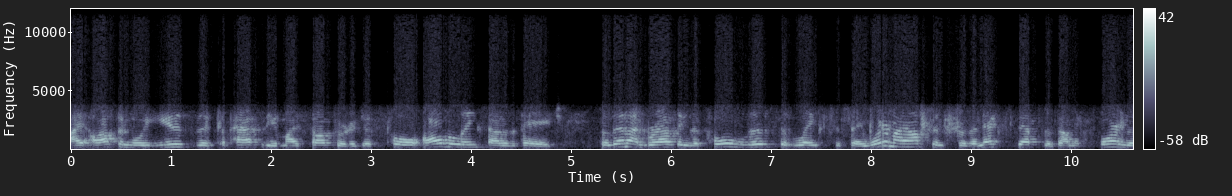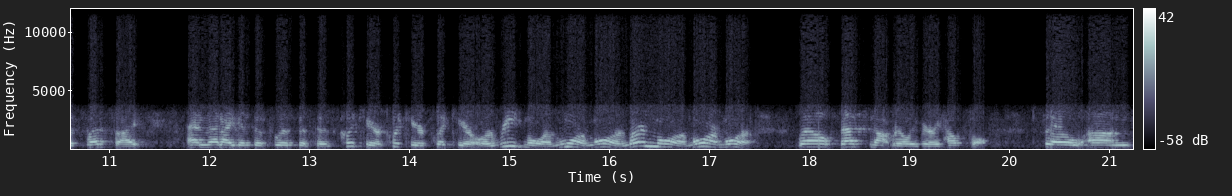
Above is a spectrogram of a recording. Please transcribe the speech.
I often will use the capacity of my software to just pull all the links out of the page. So then I'm browsing this whole list of links to say, what are my options for the next steps as I'm exploring this website? And then I get this list that says, click here, click here, click here, or read more, more, more, learn more, more, more. Well, that's not really very helpful. So um,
